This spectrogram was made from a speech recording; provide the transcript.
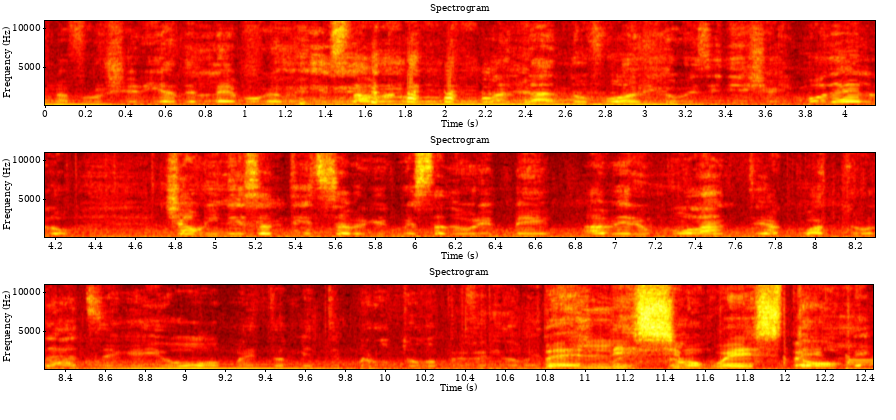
una froceria dell'epoca perché stavano mandando fuori, come si dice, il modello. C'è un'inesattezza perché questa dovrebbe avere un volante a quattro razze che io ho, ma è talmente brutto che ho preferito mettere Bellissimo questo. Pelle.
